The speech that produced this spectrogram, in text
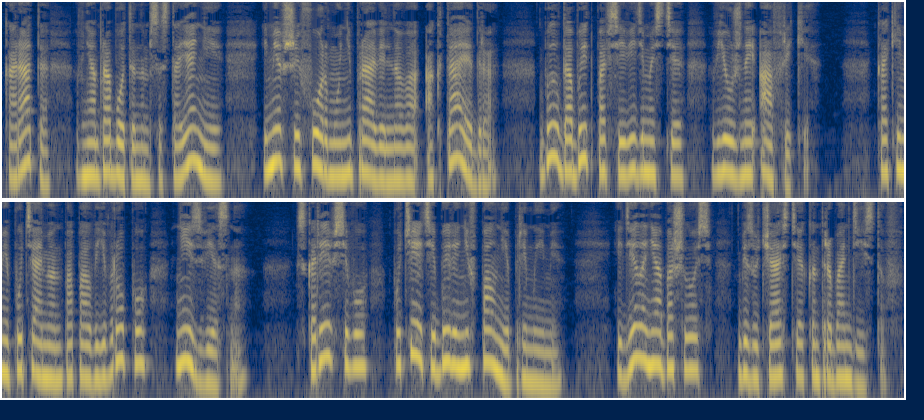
карата в необработанном состоянии имевший форму неправильного октаэдра, был добыт, по всей видимости, в Южной Африке. Какими путями он попал в Европу, неизвестно. Скорее всего, пути эти были не вполне прямыми, и дело не обошлось без участия контрабандистов.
